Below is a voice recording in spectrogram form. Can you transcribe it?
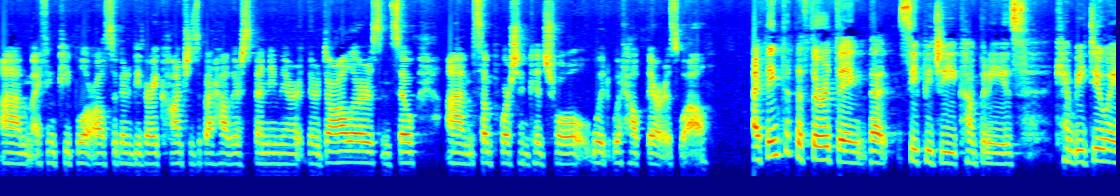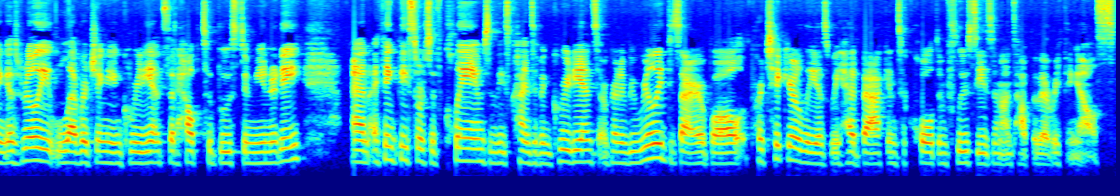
Um, I think people are also going to be very conscious about how they're spending their, their dollars. And so um, some portion control would, would help there as well. I think that the third thing that CPG companies can be doing is really leveraging ingredients that help to boost immunity. And I think these sorts of claims and these kinds of ingredients are going to be really desirable, particularly as we head back into cold and flu season on top of everything else.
